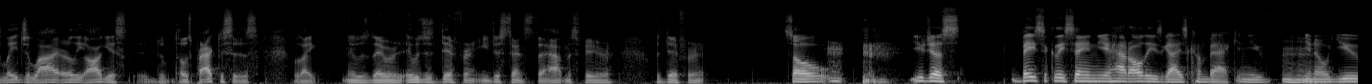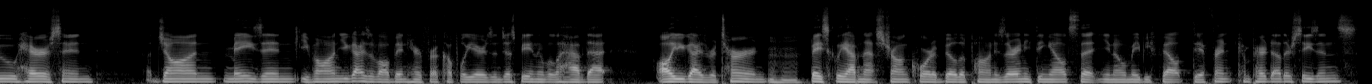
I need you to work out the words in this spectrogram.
late July early August th- those practices were like it was they were it was just different. You just sensed the atmosphere was different. So you just basically saying you had all these guys come back and you've, Mhm. you know, you, Harrison, John, Mason, Yvonne, you guys have all been here for a couple years and just being able to have that, all you guys return, Mm-hmm. basically having that strong core to build upon. Is there anything else that, you know, maybe felt different compared to other seasons?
